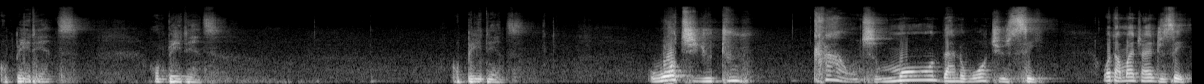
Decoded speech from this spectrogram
Obedience. Obedience. Obedience. What you do counts more than what you see. What am I trying to say?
